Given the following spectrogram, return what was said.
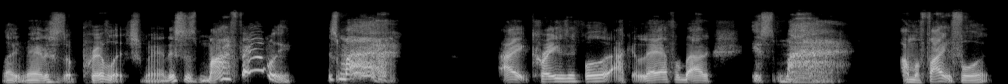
Like, man, this is a privilege, man. This is my family. It's mine. I ain't crazy for it. I can laugh about it. It's mine. I'm gonna fight for it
